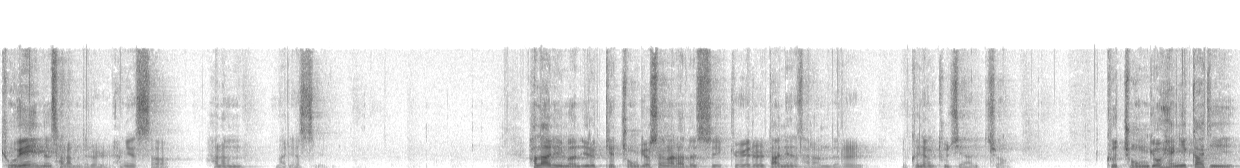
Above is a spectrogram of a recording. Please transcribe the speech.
교회에 있는 사람들을 향해서 하는 말이었습니다. 하나님은 이렇게 종교 생활하듯이 교회를 다니는 사람들을 그냥 두지 않죠. 그 종교 행위까지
